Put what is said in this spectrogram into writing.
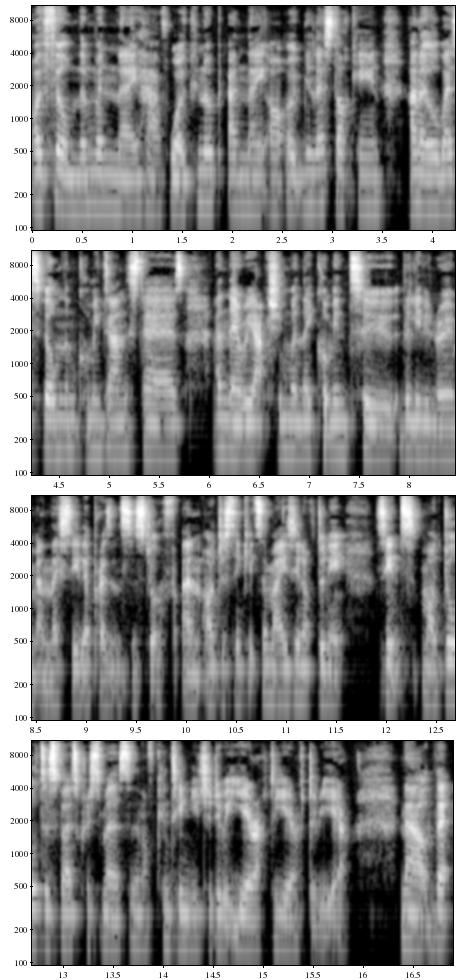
I film them when they have woken up and they are opening their stocking and I always film them coming down the stairs and their reaction when they come into the living room and they see their presents and stuff. And I just think it's amazing. I've done it since my daughter's first Christmas and I've continued to do it year after year after year. Now that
